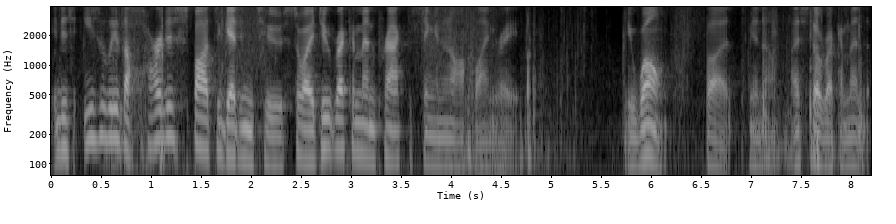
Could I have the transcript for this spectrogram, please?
It is easily the hardest spot to get into, so I do recommend practicing in an offline raid. You won't, but, you know, I still recommend it.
